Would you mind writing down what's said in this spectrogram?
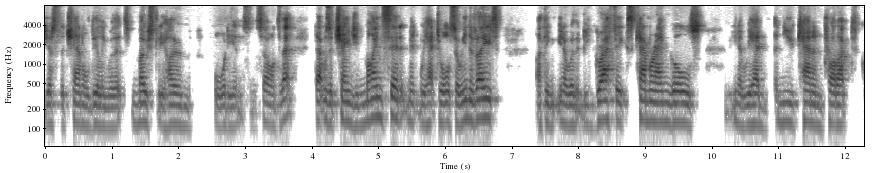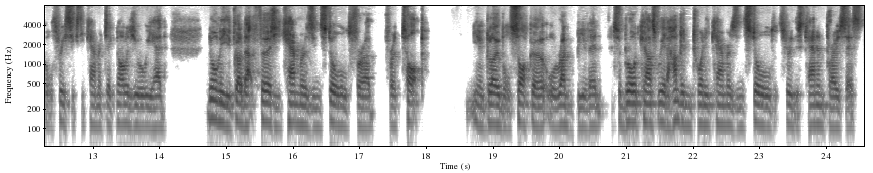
just the channel dealing with its mostly home audience and so on. So that that was a change in mindset. It meant we had to also innovate. I think, you know, whether it be graphics, camera angles, you know, we had a new Canon product called 360 camera technology where we had normally you've got about 30 cameras installed for a for a top you know global soccer or rugby event to broadcast we had 120 cameras installed through this canon process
